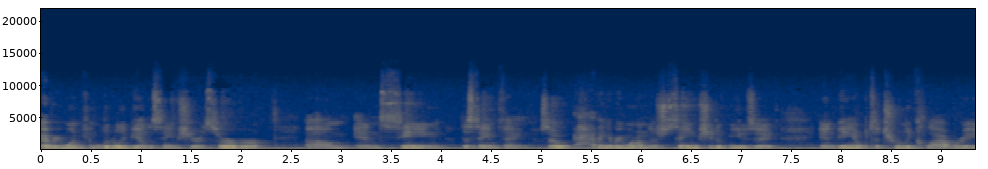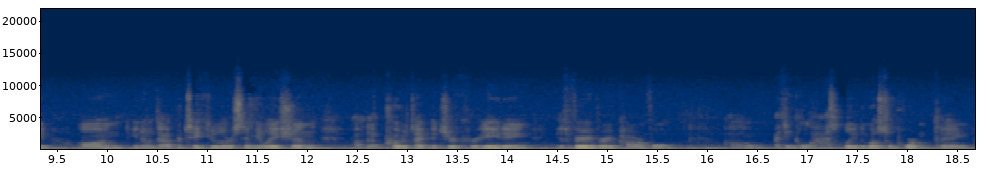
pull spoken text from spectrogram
Everyone can literally be on the same shared server um, and seeing the same thing. So having everyone on the same sheet of music and being able to truly collaborate on you know that particular simulation, uh, that prototype that you're creating is very very powerful. Um, I think lastly, the most important thing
